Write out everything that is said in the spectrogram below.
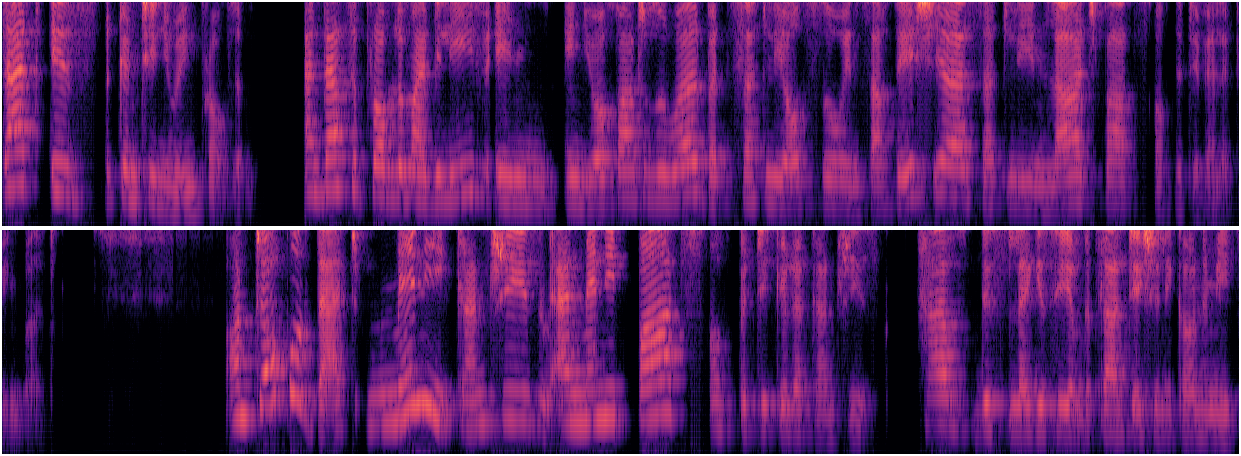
That is a continuing problem. And that's a problem, I believe, in, in your part of the world, but certainly also in South Asia, certainly in large parts of the developing world. On top of that, many countries and many parts of particular countries have this legacy of the plantation economy.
